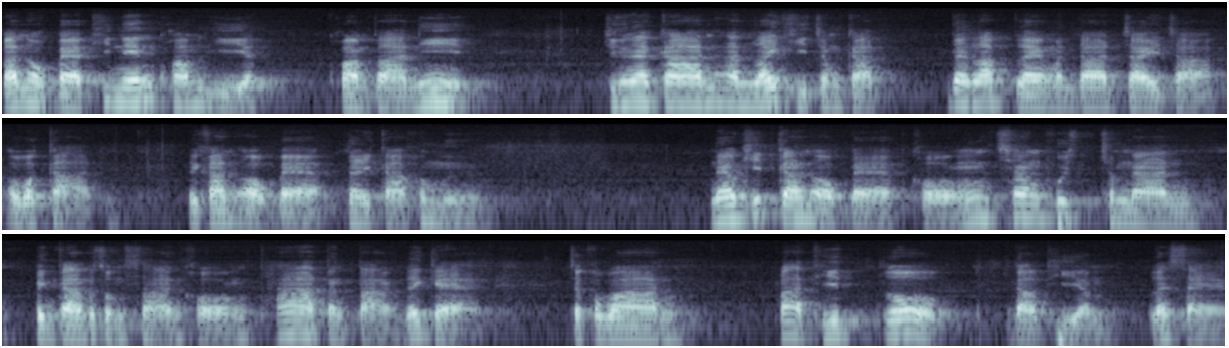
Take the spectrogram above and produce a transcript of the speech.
การออกแบบที่เน้นความละเอียด ความปราณีต จินตนาการอันไร้ขีดจำกัด ได้รับแรงบันดาลใจจากอวกาศ ในการออกแบบนาฬิกาข้อมือ แนวคิดการออกแบบของช่างผู้ชำนาญเป็นการผสมผสานของธาตุต่างๆ ได้แก่ จักรวาล พระอาทิตย์ โลก ดาวเทียม และแสง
